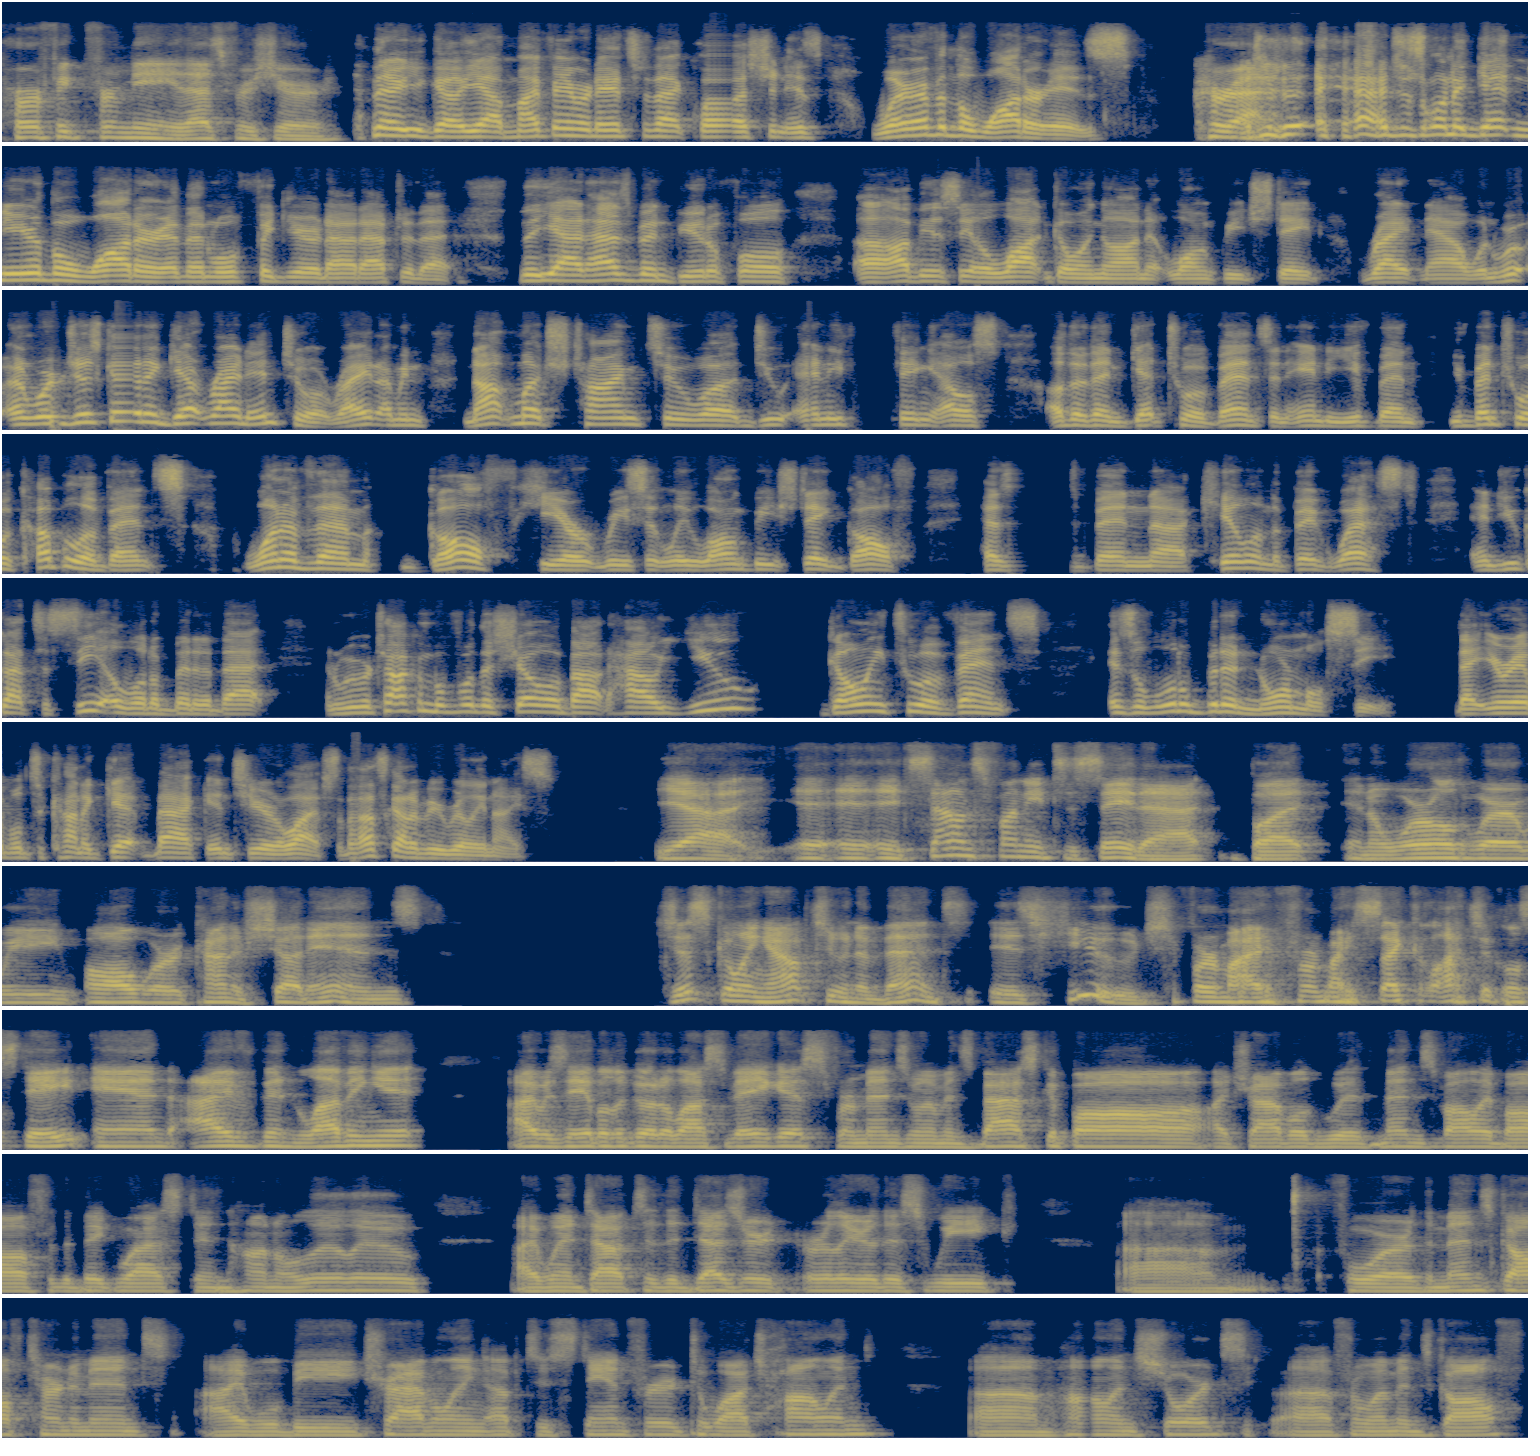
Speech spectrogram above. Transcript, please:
perfect for me. That's for sure. There you go. Yeah. My favorite answer to that question is wherever the water is. Correct. I just want to get near the water and then we'll figure it out after that. But yeah, it has been beautiful. Uh, obviously, a lot going on at Long Beach State right now, and we're and we're just gonna get right into it, right? I mean, not much time to uh, do anything else other than get to events. And Andy, you've been you've been to a couple events. One of them, golf here recently. Long Beach State golf has been uh, killing the Big West, and you got to see a little bit of that. And we were talking before the show about how you going to events is a little bit of normalcy that you're able to kind of get back into your life. So that's got to be really nice. Yeah, it, it, sounds funny to say that, but in a world where we all were kind of shut ins, just going out to an event is huge for my for my psychological state, and I've been loving it. I was able to go to Las Vegas for men's and women's basketball. I traveled with men's volleyball for the Big West in Honolulu. I went out to the desert earlier this week um, for the men's golf tournament. I will be traveling up to Stanford to watch Holland, um, Holland Shorts uh, from women's golf,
